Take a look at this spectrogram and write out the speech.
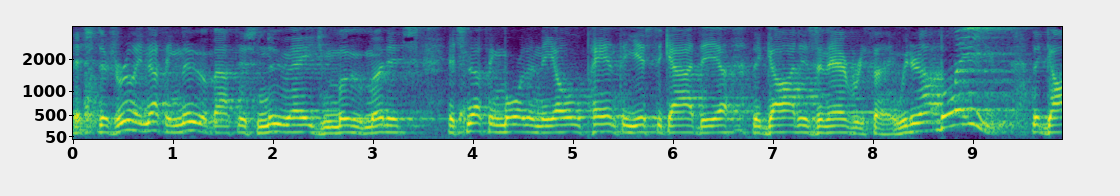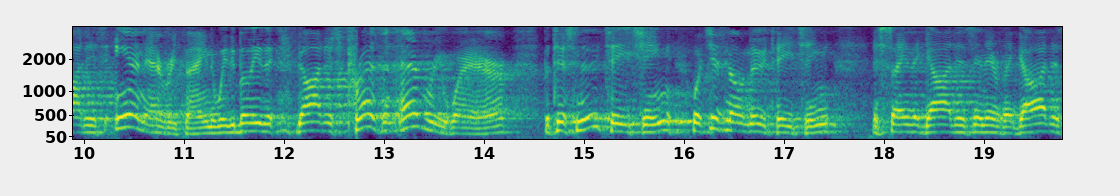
It's, there's really nothing new about this New Age movement. It's, it's nothing more than the old pantheistic idea that God is in everything. We do not believe that God is in everything. We believe that God is present everywhere. But this new teaching, which is no new teaching, is saying that God is in everything. God is,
